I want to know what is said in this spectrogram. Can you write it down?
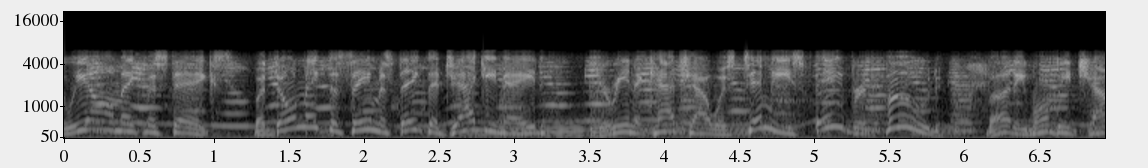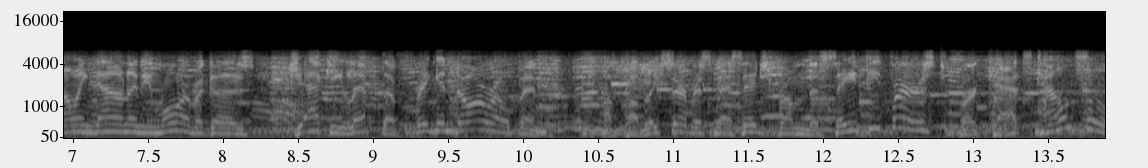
We all make mistakes, but don't make the same mistake that Jackie made. Purina Cat Chow was Timmy's favorite food, but he won't be chowing down anymore because Jackie left the friggin' door open. A public service message from the Safety First for Cats Council.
